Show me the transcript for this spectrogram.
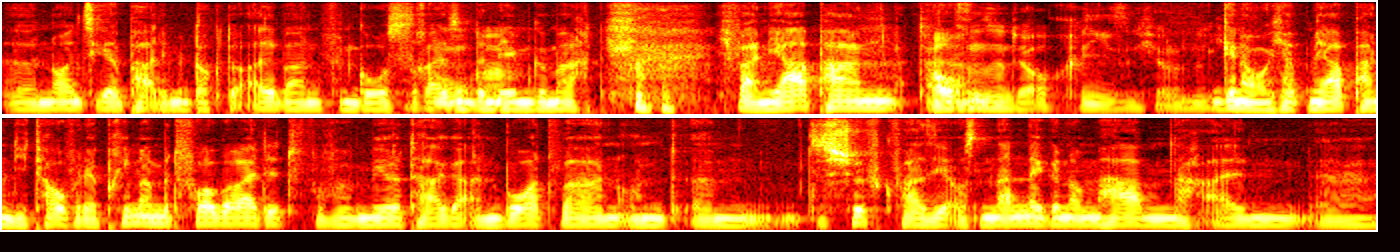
äh, 90er-Party mit Dr. Alban für ein großes Reiseunternehmen gemacht. Ich war in Japan. Taufen sind ja auch riesig, oder nicht? Genau, ich habe in Japan die Taufe der Prima mit vorbereitet, wo wir mehrere Tage an Bord waren und ähm, das Schiff quasi auseinandergenommen haben nach allen äh,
